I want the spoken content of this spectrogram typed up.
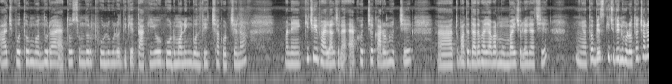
আজ প্রথম বন্ধুরা এত সুন্দর ফুলগুলোর দিকে তাকিয়েও গুড মর্নিং বলতে ইচ্ছা করছে না। মানে কিছুই ভালো লাগছে না। এক হচ্ছে কারণ হচ্ছে তোমাদের দাদাভাই আবার মুম্বাই চলে গেছে। তো বেশ কিছুদিন হলো, তো চলো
